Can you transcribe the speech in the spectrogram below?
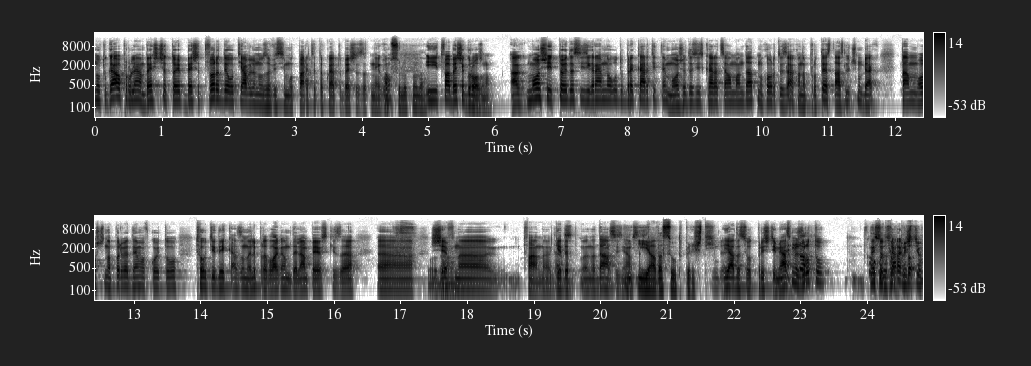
но тогава проблема беше, че той беше твърде отявлено зависим от партията, която беше зад него. Абсолютно да. И това беше грозно. А може и той да си изиграе много добре картите, може да си изкара цял мандат, но хората изяха на протест. Аз лично бях там още на първия ден, в който той отиде и каза, нали, предлагам Делян Певски за а, шеф да. на това, на, ГД, на ДАНС, извинявам се. И, я да се отприщи. И я да се отприщи. Ами аз между другото не се откарах до...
